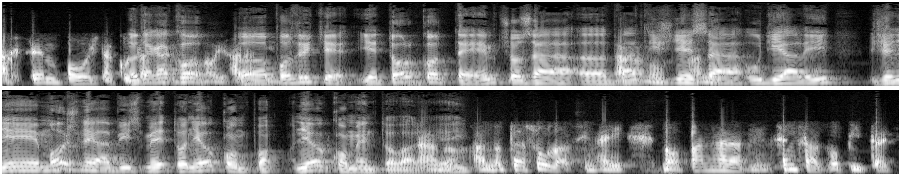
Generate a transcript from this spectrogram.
A chcem položiť takú... No tak ako, uh, pozrite, je toľko tém, čo za uh, dva Áno, týždne áno. sa udiali, že nie je možné, aby sme to neokompo- neokomentovali. hej? Áno, áno, to ja súhlasím, hej. No, pán Harabin, chcem sa vás opýtať.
